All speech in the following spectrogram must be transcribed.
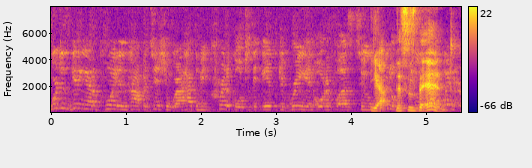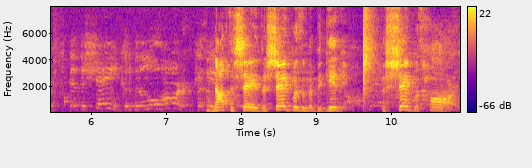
We're just getting at a point in competition where I have to be critical to the nth degree in order for us to. Yeah, you know, this is the end. winner. That the shade could have been a little harder. 'cause they- Not the shade. The shade was in the beginning. The shade was hard.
